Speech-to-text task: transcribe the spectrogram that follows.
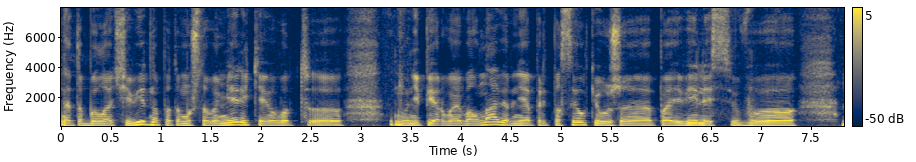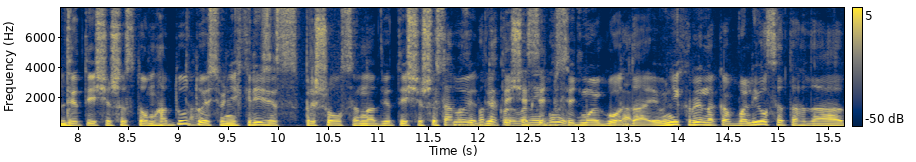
это было очевидно, потому что в Америке вот, э, ну, не первая волна, вернее, а предпосылки уже появились в 2006 году, то есть у них кризис кризис пришелся на И там с ипотекой вони і були. 2006-2007 год, Так. да, и у них рынок обвалился тогда,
